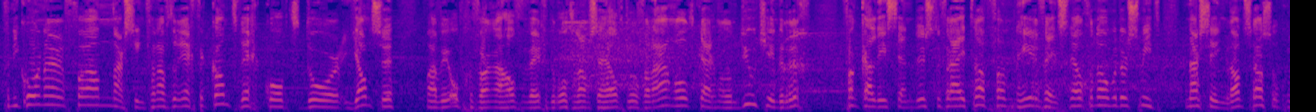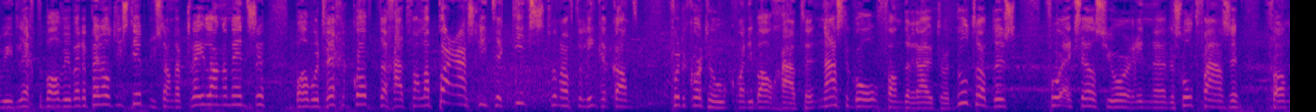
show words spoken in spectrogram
van die corner van Narsing. Vanaf de rechterkant weggekopt door Jansen. Maar weer opgevangen halverwege de Rotterdamse helft door Van Aanholt. Krijgt nog een duwtje in de rug van Kalis. En dus de vrije trap van Heerenveen. Snel genomen door Smit. Narsing, Randstras op gebied. Legt de bal weer bij de penalty stip. Nu staan er twee lange mensen. De bal wordt weggekopt. Dan gaat Van La Parra schieten. Kietst vanaf de linkerkant voor de korte hoek. Maar die bal gaat naast de goal van de Ruiter. Doeltrap dus voor Excelsior in de slotfase van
